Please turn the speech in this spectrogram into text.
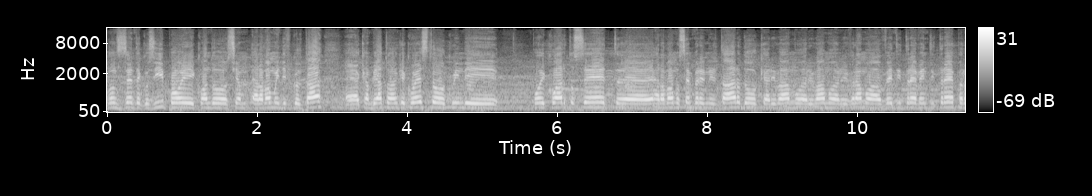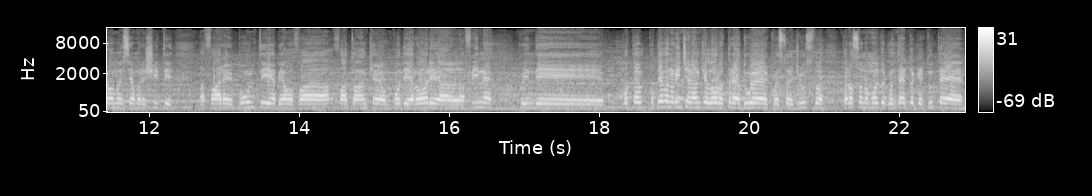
non si sente così, poi quando siamo, eravamo in difficoltà è cambiato anche questo, quindi poi quarto set eh, eravamo sempre in ritardo che arrivavamo, arrivavamo, arrivavamo a 23-23 però noi siamo riusciti a fare punti, abbiamo fa, fatto anche un po' di errori alla fine quindi potevano vincere anche loro 3-2, questo è giusto, però sono molto contento che tutte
